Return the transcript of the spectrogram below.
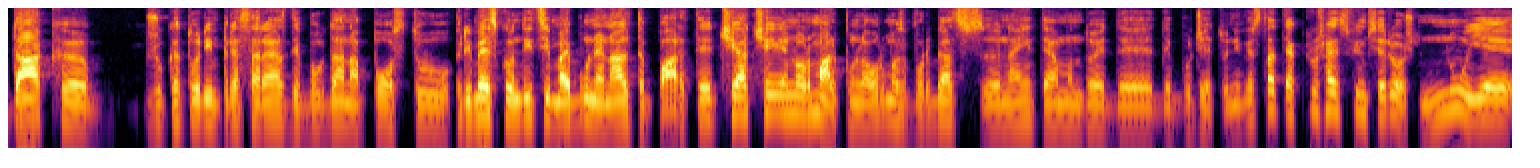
dacă jucătorii impresariați de Bogdan Apostu primesc condiții mai bune în altă parte, ceea ce e normal. Până la urmă vorbeați înainte amândoi de, de buget. Universitatea Cluj, hai să fim serioși, nu e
